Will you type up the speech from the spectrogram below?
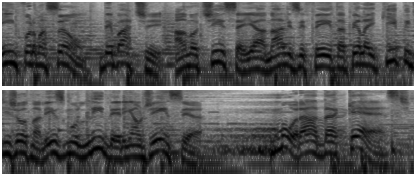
Informação, debate, a notícia e a análise feita pela equipe de jornalismo líder em audiência. Morada Cast.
